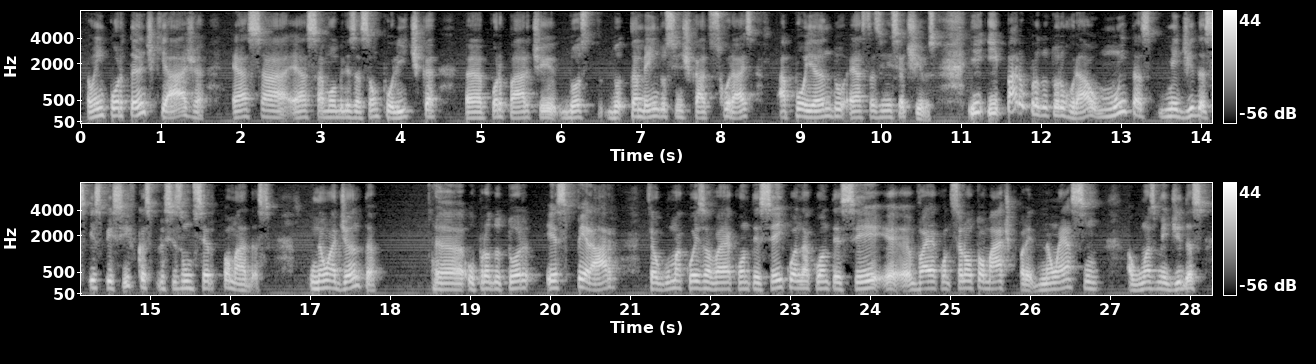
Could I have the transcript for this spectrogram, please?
Então é importante que haja essa, essa mobilização política uh, por parte dos, do, também dos sindicatos rurais, apoiando estas iniciativas. E, e, para o produtor rural, muitas medidas específicas precisam ser tomadas. Não adianta uh, o produtor esperar que alguma coisa vai acontecer e quando acontecer, eh, vai acontecer automático para ele. Não é assim. Algumas medidas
